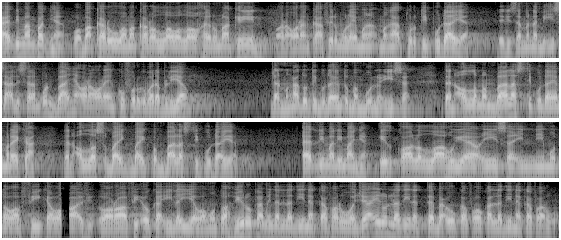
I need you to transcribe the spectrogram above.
Ayat 54-nya, wa makaru wa makarallahu wallahu khairul makirin. Orang-orang kafir mulai mengatur tipu daya. Jadi zaman Nabi Isa AS pun banyak orang-orang yang kufur kepada beliau dan mengatur tipu daya untuk membunuh Isa. Dan Allah membalas tipu daya mereka dan Allah sebaik-baik pembalas tipu daya. Ayat lima-limanya. Idh qala Allahu ya Isa inni mutawaffika wa rafi'uka ilayya wa mutahhiruka minal ladhina kafaru wa ja'ilul ladhina ittaba'uka fawqa alladhina kafaru.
